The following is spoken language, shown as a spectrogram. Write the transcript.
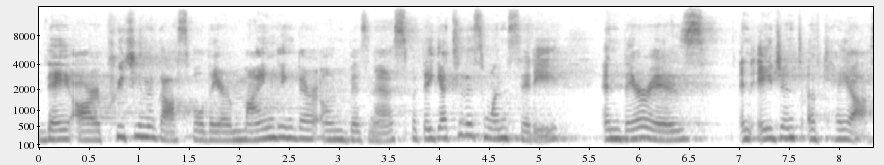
They are preaching the gospel, they are minding their own business, but they get to this one city, and there is an agent of chaos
